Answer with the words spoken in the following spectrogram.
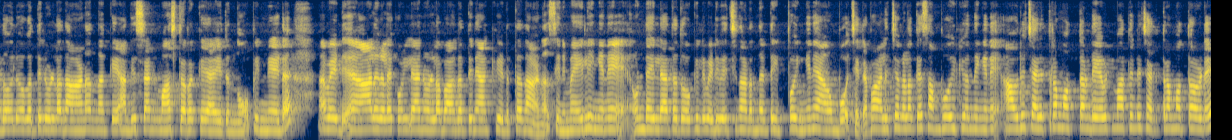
അധോലോകത്തിലുള്ളതാണെന്നൊക്കെ അതിസൺ മാസ്റ്ററൊക്കെ ആയിരുന്നു. പിന്നീട് വെടി ആളുകളെ കൊല്ലാനുള്ള ഭാഗത്തിനാക്കി എടുത്തതാണ്. സിനിമയിൽ ഇങ്ങനെ ഉണ്ടയില്ലാത്ത തോക്കിൽ വെടിവെച്ച് നടന്നിട്ട് ഇപ്പോൾ ഇങ്ങനെ ആകുമ്പോൾ ചില പാളിച്ചകളൊക്കെ സംഭവിക്കുമെന്നിങ്ങനെ ആ ഒരു ചരിത്രം മൊത്തം ഡേവിഡ് മാർട്ടിന്റെ ചരിത്രം മൊത്തം അവിടെ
